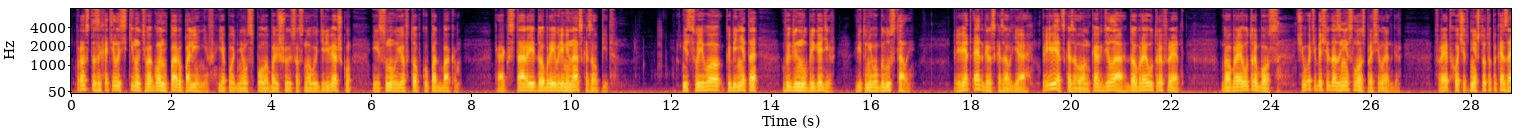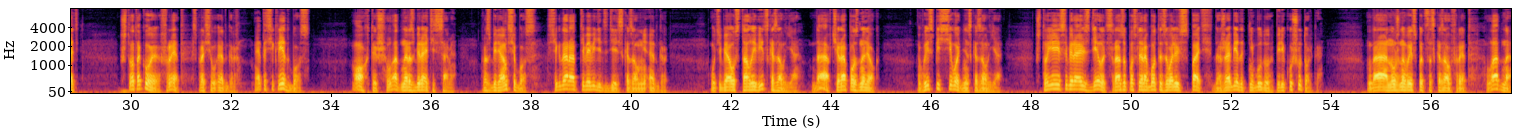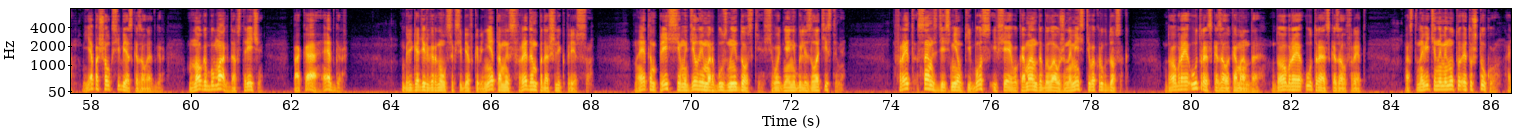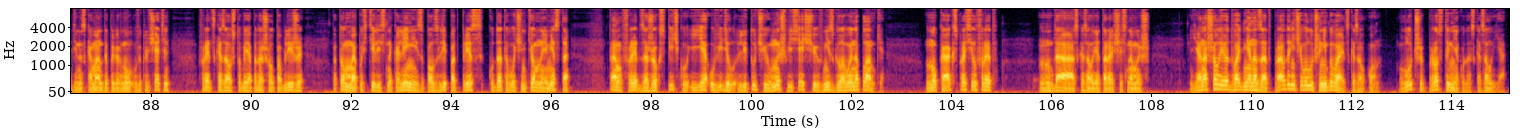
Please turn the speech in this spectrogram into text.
«Просто захотелось кинуть в огонь пару поленьев». Я поднял с пола большую сосновую деревяшку — и сунул ее в топку под баком. «Как в старые добрые времена», — сказал Пит. Из своего кабинета выглянул бригадир. Вид у него был усталый. «Привет, Эдгар», — сказал я. «Привет», — сказал он. «Как дела? Доброе утро, Фред». «Доброе утро, босс. Чего тебя сюда занесло?» — спросил Эдгар. «Фред хочет мне что-то показать». «Что такое, Фред?» — спросил Эдгар. «Это секрет, босс». «Ох ты ж, ладно, разбирайтесь сами». «Разберемся, босс. Всегда рад тебя видеть здесь», — сказал мне Эдгар. «У тебя усталый вид», — сказал я. «Да, вчера поздно лег». «Выспись сегодня», — сказал я. «Что я и собираюсь делать. Сразу после работы завалюсь спать. Даже обедать не буду, перекушу только». «Да, нужно выспаться», — сказал Фред. «Ладно, я пошел к себе», — сказал Эдгар. «Много бумаг, до встречи». «Пока, Эдгар». Бригадир вернулся к себе в кабинет, а мы с Фредом подошли к прессу. На этом прессе мы делаем арбузные доски. Сегодня они были золотистыми. Фред сам здесь мелкий босс, и вся его команда была уже на месте вокруг досок. «Доброе утро», — сказала команда. «Доброе утро», — сказал Фред. «Остановите на минуту эту штуку». Один из команды повернул выключатель. Фред сказал, чтобы я подошел поближе, — Потом мы опустились на колени и заползли под пресс куда-то в очень темное место. Там Фред зажег спичку, и я увидел летучую мышь, висящую вниз головой на планке. «Ну как?» — спросил Фред. «Да», — сказал я, таращась на мышь. «Я нашел ее два дня назад. Правда, ничего лучше не бывает», — сказал он. «Лучше просто некуда», — сказал я.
